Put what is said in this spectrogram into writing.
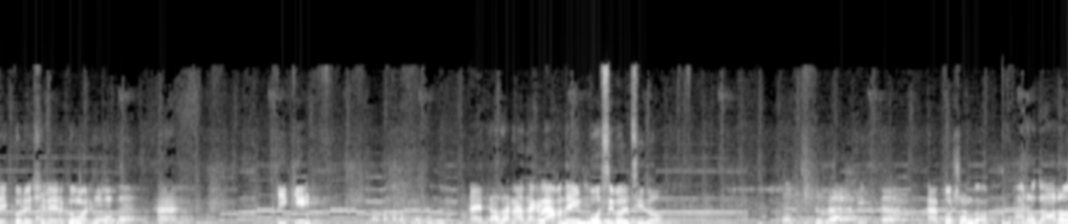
ডেকোরেশন এরকম আর কি। হ্যাঁ। কি কি? হ্যাঁ দাদা না থাকলে আমাদের ইম্পসিবল ছিল। হ্যাঁ প্রশান্ত। আরও আরও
